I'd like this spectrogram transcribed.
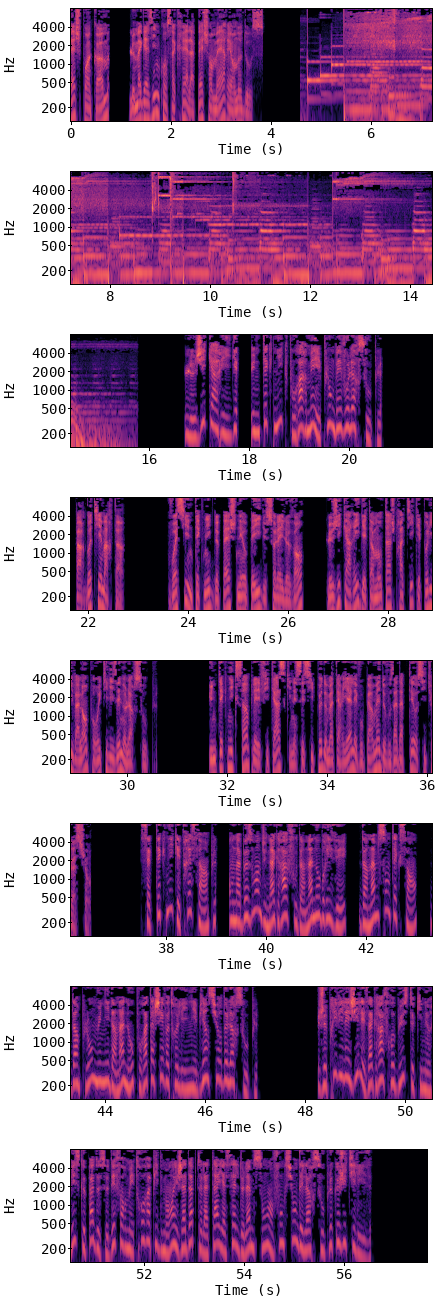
pêche.com, le magazine consacré à la pêche en mer et en eau douce. Le JK-Rig, une technique pour armer et plomber vos leurres souples. Par Gauthier Martin. Voici une technique de pêche née au pays du soleil levant. Le JK-Rig est un montage pratique et polyvalent pour utiliser nos leurres souples. Une technique simple et efficace qui nécessite peu de matériel et vous permet de vous adapter aux situations. Cette technique est très simple, on a besoin d'une agrafe ou d'un anneau brisé, d'un hameçon texan, d'un plomb muni d'un anneau pour attacher votre ligne et bien sûr de leurre souple. Je privilégie les agrafes robustes qui ne risquent pas de se déformer trop rapidement et j'adapte la taille à celle de l'hameçon en fonction des leurres souples que j'utilise.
